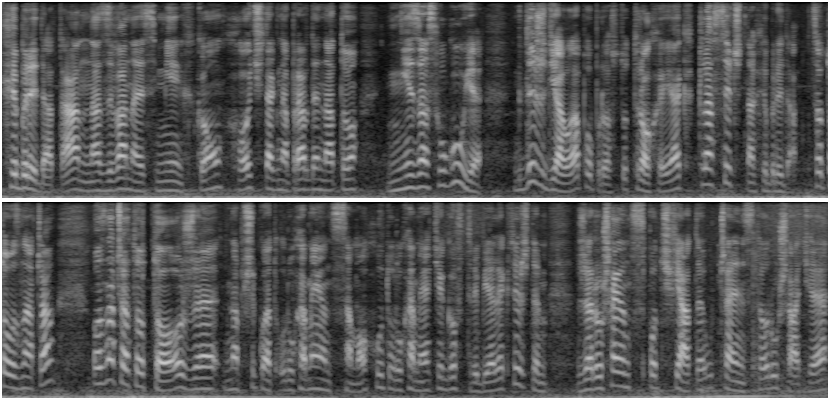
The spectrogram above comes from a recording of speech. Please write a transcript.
Hybryda ta nazywana jest miękką, choć tak naprawdę na to nie zasługuje, gdyż działa po prostu trochę jak klasyczna hybryda. Co to oznacza? Oznacza to to, że na przykład uruchamiając samochód, uruchamiacie go w trybie elektrycznym, że ruszając spod świateł często ruszacie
